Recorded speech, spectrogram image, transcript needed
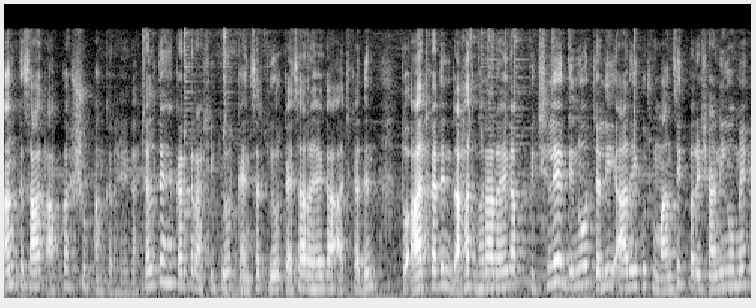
अंक सात आपका शुभ अंक रहेगा। चलते हैं कर्क राशि की ओर, कैंसर की ओर, कैसा रहेगा आज का दिन? तो आज का दिन राहत भरा रहेगा। पिछले दिनों चली आ रही कुछ मानसिक परेशानियों में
